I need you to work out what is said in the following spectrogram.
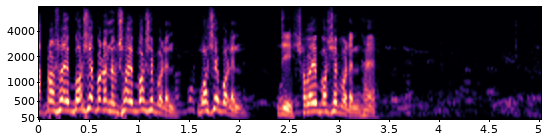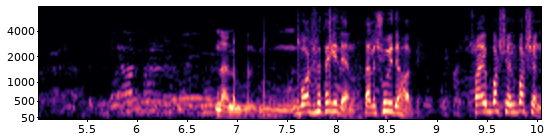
আপনারা সবাই বসে পড়েন, সবাই বসে পড়েন বসে পড়েন। জি, সবাই বসে পড়েন হ্যাঁ। না না, বসে থাকি দেন, তাহলে সুবিধা হবে। সবাই বসেন বসেন।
